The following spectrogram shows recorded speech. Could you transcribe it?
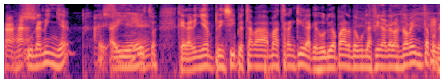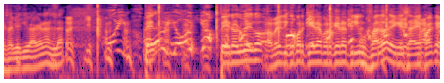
Ajá. una niña Ah, eh, ahí en esto, que la niña en principio estaba más tranquila que Julio Pardo en la final de los 90 porque sabía que iba a ganarla ¡Uy, pero, luego, hombre, digo porque era porque era triunfador en esa época,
